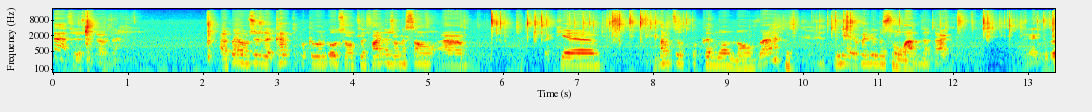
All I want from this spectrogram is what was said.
A, to już naprawdę. Ale powiem wam szczerze, że karty Pokémon GO są o tyle fajne, że one są e, takie bardzo pokemonowe. No Nie wiem, chodzi o to, że są ładne, tak? Jak gdyby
